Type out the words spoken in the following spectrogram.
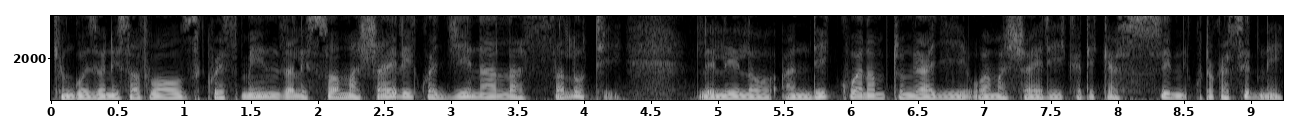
Kiongozi wa New South Wales Chris Minns alisoma shairi kwa jina la Saluti lililoandikwa na mtungaji wa mashairi katika Sydney, kutoka Sydney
